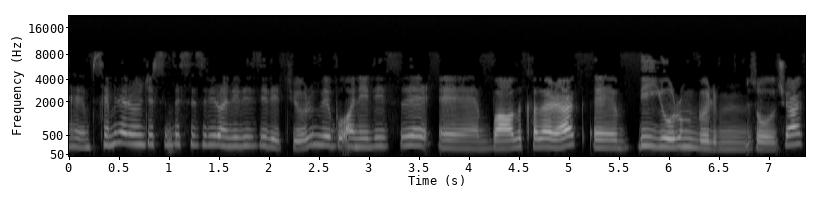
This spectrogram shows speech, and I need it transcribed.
E, seminer öncesinde size bir analiz iletiyorum ve bu analize e, bağlı kalarak e, bir yorum bölümümüz olacak.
